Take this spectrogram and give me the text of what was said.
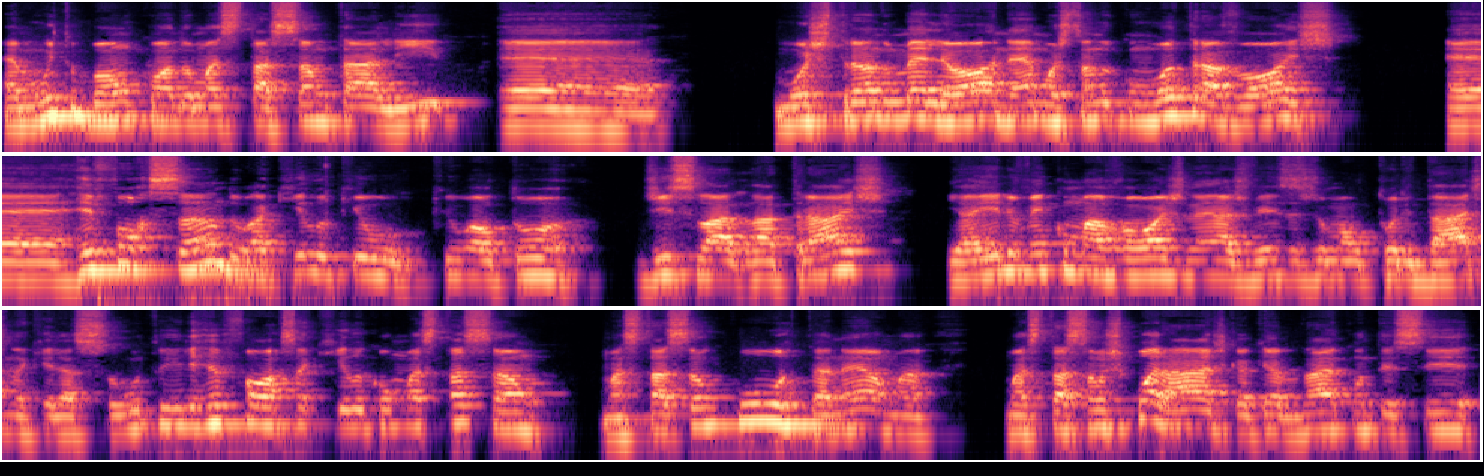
é muito bom quando uma citação está ali é, mostrando melhor, né? Mostrando com outra voz é, reforçando aquilo que o, que o autor disse lá, lá atrás, e aí ele vem com uma voz, né, às vezes, de uma autoridade naquele assunto, e ele reforça aquilo com uma citação, uma citação curta, né, uma, uma citação esporádica, que vai acontecer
